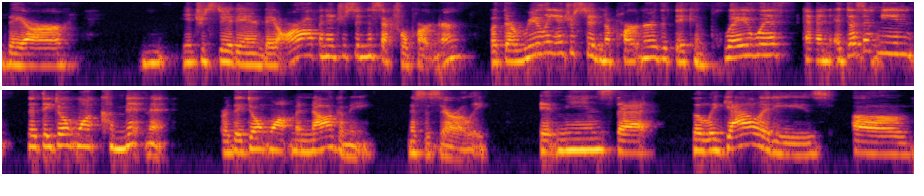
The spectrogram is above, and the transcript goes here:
They are interested in, they are often interested in a sexual partner, but they're really interested in a partner that they can play with. And it doesn't mean that they don't want commitment or they don't want monogamy necessarily. It means that the legalities of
